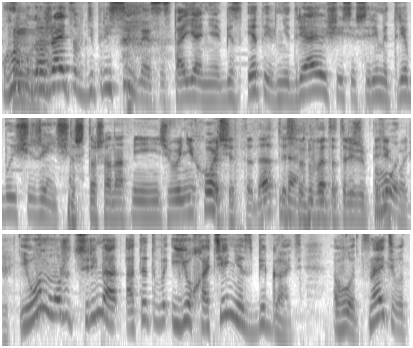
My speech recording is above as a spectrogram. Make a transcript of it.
Он погружается в депрессивное состояние без этой внедряющейся, все время требующей женщины. Да что ж она от меня ничего не хочет-то, да? То есть он в этот режим переходит. И он может все время от, этого ее хотения сбегать. Вот, знаете, вот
